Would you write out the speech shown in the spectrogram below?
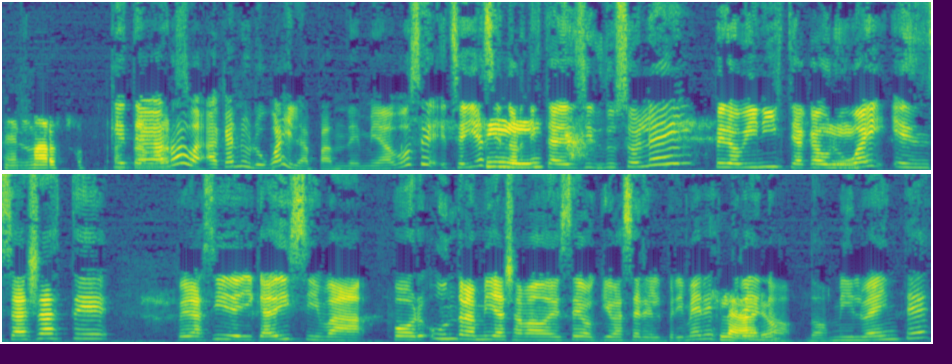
en marzo. Que te agarró acá en Uruguay la pandemia. Vos seguías siendo artista del Cirque du Soleil, pero viniste acá a Uruguay, ensayaste, pero así dedicadísima, por un tranvía llamado Deseo, que iba a ser el primer estreno 2020.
